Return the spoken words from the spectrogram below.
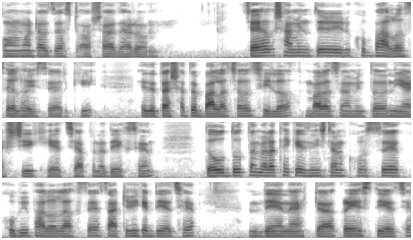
কর্মাটাও জাস্ট অসাধারণ। যাই হোক সামন্তির খুব ভালো সেল হয়েছে আর কি এতে তার সাথে বালাচাও ছিল বালাচা আমি তো নিয়ে আসছি, খেয়েছি, আপনারা দেখছেন। তো উদ্যোক্তা মেলা থেকে জিনিসটা কাছে খুবই ভালো লাগছে সার্টিফিকেট দিয়েছে দেন একটা ক্রেস দিয়েছে।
